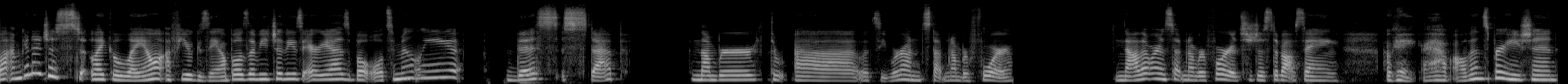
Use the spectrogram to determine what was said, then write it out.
I'm going to just like lay out a few examples of each of these areas, but ultimately, this step number th- uh let's see, we're on step number 4 now that we're in step number four, it's just about saying, okay, I have all the inspiration.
